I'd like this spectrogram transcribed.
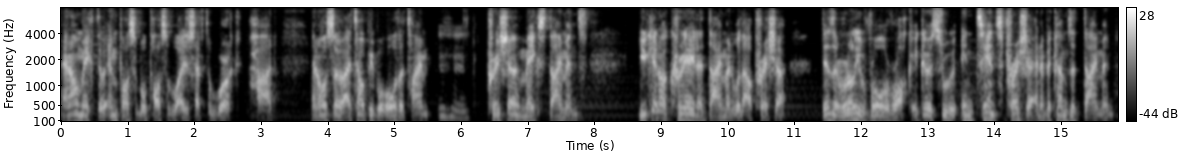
and I'll make the impossible possible. I just have to work hard. And also, I tell people all the time mm-hmm. pressure makes diamonds. You cannot create a diamond without pressure there's a really raw rock. It goes through intense pressure and it becomes a diamond.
